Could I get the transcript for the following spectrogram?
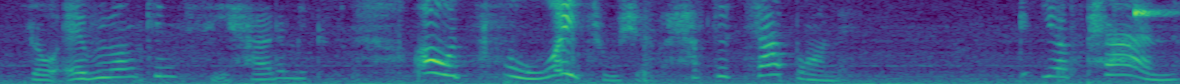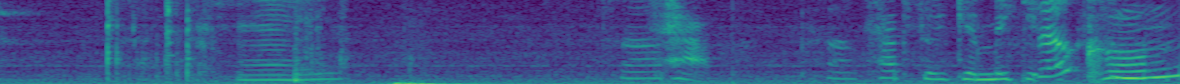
So everyone can see how to mix. Oh, it's full. Wait, Rusha, I have to tap on it. Get your pen. Okay. So you can make it So come.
